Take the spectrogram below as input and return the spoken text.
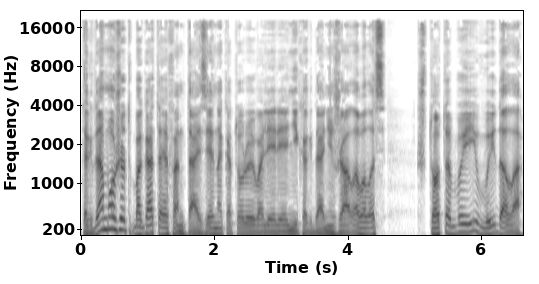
тогда, может, богатая фантазия, на которую Валерия никогда не жаловалась, что-то бы и выдала.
